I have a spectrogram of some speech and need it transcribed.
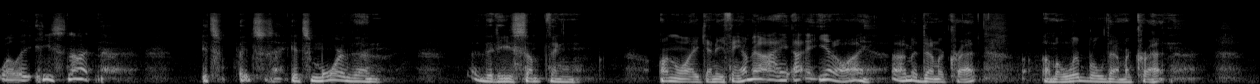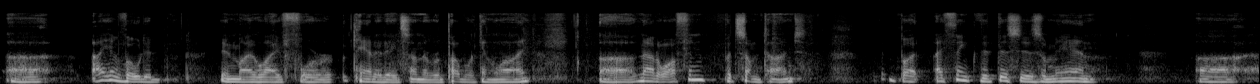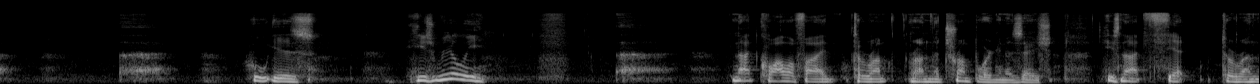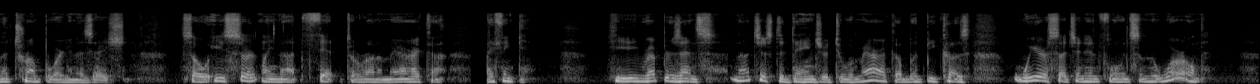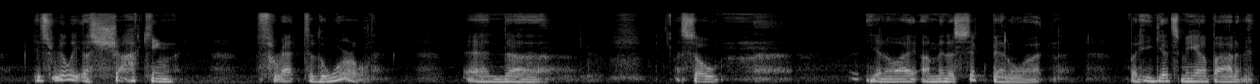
Well, he's not. It's it's it's more than that. He's something unlike anything. I mean, I, I you know I I'm a Democrat. I'm a liberal Democrat. Uh, I have voted in my life for candidates on the Republican line. Uh, not often, but sometimes. But I think that this is a man uh, who is he's really not qualified to run, run the Trump organization. He's not fit to run the Trump organization. So he's certainly not fit to run America. I think he represents not just a danger to America, but because we are such an influence in the world, it's really a shocking threat to the world. And uh, so, you know, I, I'm in a sick bed a lot, but he gets me up out of it.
